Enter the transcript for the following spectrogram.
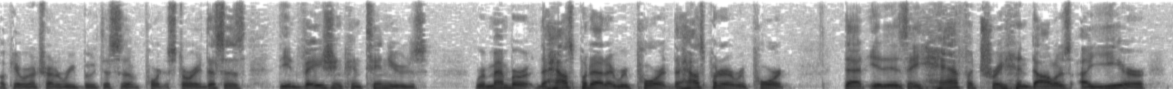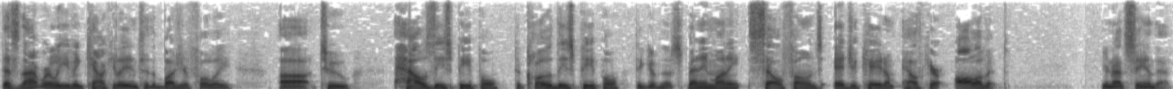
Okay, we're going to try to reboot. This is an important story. This is the invasion continues. Remember, the House put out a report. The House put out a report that it is a half a trillion dollars a year. That's not really even calculated into the budget fully uh, to house these people, to clothe these people, to give them spending money, cell phones, educate them, healthcare, all of it. You're not seeing that.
